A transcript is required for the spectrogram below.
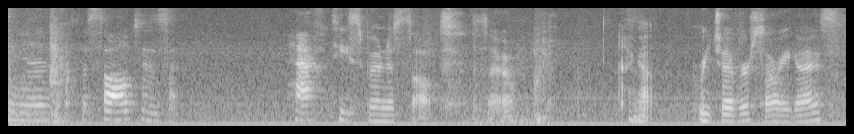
And the salt is half teaspoon of salt. So I got reach over, sorry guys.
